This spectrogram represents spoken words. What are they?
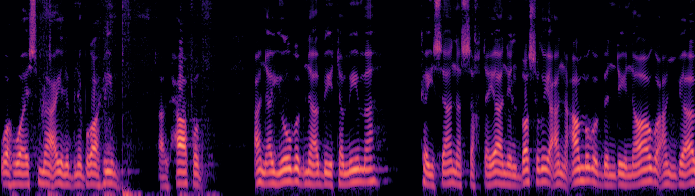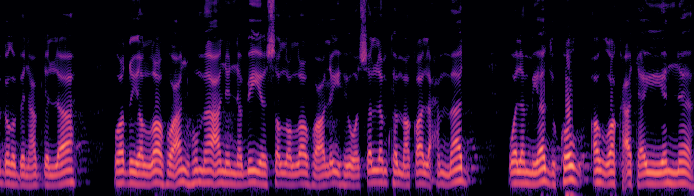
وهو إسماعيل بن إبراهيم الحافظ. عن أيوب بن أبي تميمة كيسان السختياني البصري عن عمرو بن دينار عن جابر بن عبد الله رضي الله عنهما عن النبي صلى الله عليه وسلم كما قال حماد ولم يذكر الركعتين.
